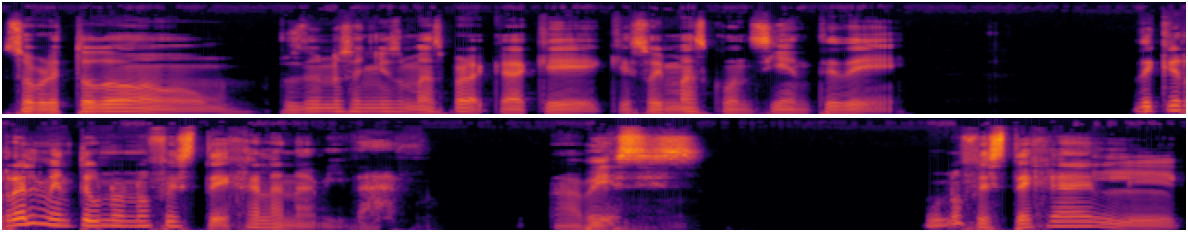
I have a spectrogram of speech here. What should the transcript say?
Sobre todo, pues de unos años más para acá, que, que soy más consciente de, de que realmente uno no festeja la Navidad. A veces. Uno festeja el,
